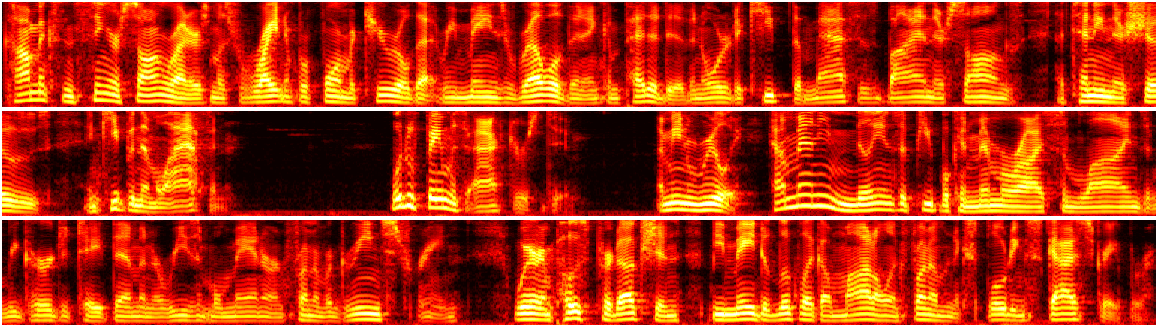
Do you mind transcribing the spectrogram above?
Comics and singer songwriters must write and perform material that remains relevant and competitive in order to keep the masses buying their songs, attending their shows, and keeping them laughing. What do famous actors do? I mean, really, how many millions of people can memorize some lines and regurgitate them in a reasonable manner in front of a green screen, where in post production be made to look like a model in front of an exploding skyscraper?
